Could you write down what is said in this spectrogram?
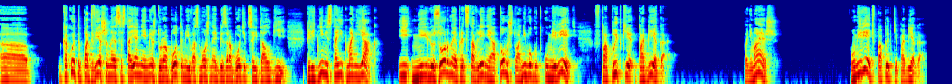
э, какое-то подвешенное состояние между работами и возможная безработица и долги. Перед ними стоит маньяк и неиллюзорное представление о том, что они могут умереть в попытке побега. Понимаешь? Умереть в попытке побега.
